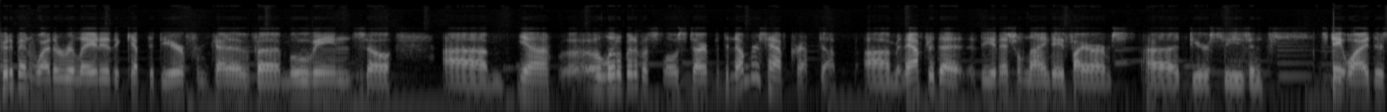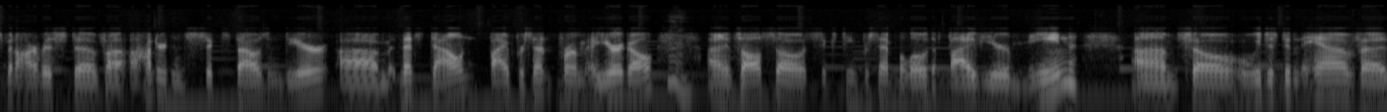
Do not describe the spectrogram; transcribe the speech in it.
could have been weather related. It kept the deer from kind of uh, moving. So um, yeah, a little bit of a slow start, but the numbers have crept up. Um, and after the the initial nine day firearms uh, deer season, statewide there's been a harvest of uh, 106,000 deer. Um, that's down five percent from a year ago, Hmm. and it's also 16 percent below the five year mean. Um, so we just didn't have uh,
